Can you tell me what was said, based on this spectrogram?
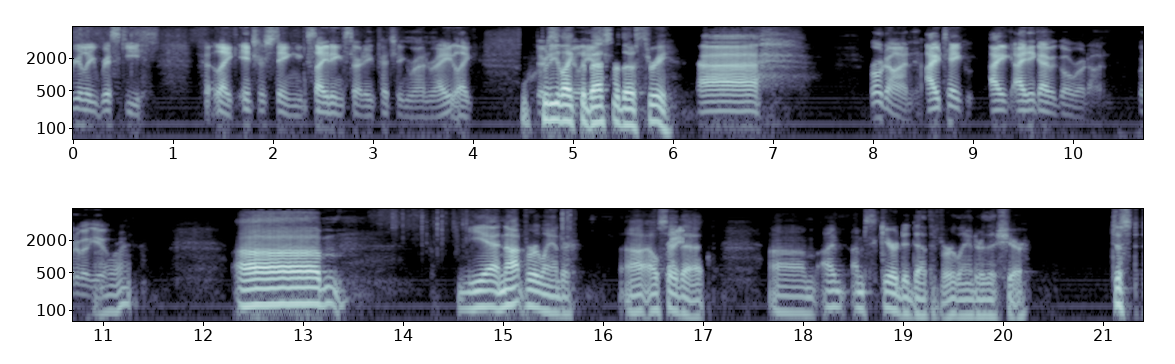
really risky like interesting, exciting starting pitching run, right? Like Who do you like the best of those three? Uh Rodon. I take I I think I would go Rodon. What about you? All right. Um. Yeah, not Verlander. Uh, I'll say Right. that. Um, I'm I'm scared to death of Verlander this year. Just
